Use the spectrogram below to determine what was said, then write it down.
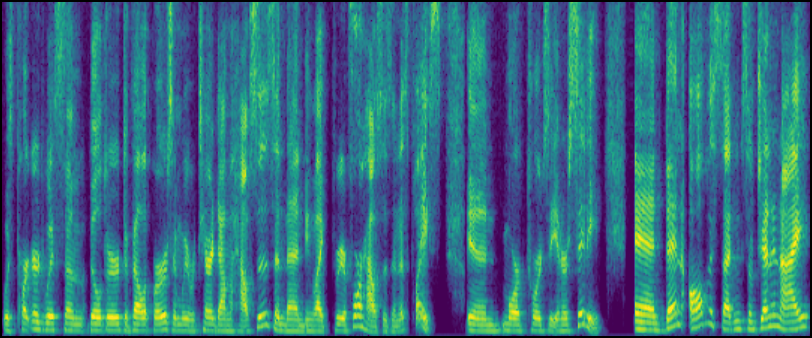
was partnered with some builder developers, and we were tearing down the houses and then being like three or four houses in its place in more towards the inner city. And then all of a sudden, so Jenn and I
